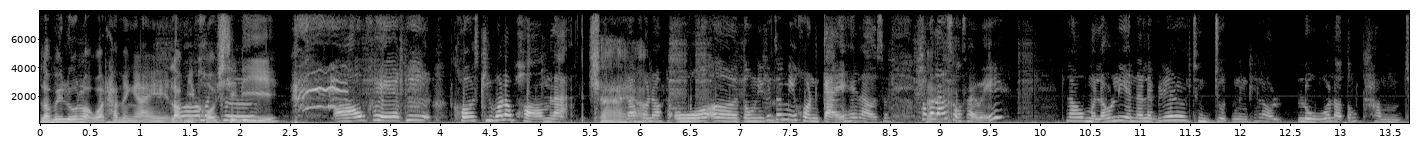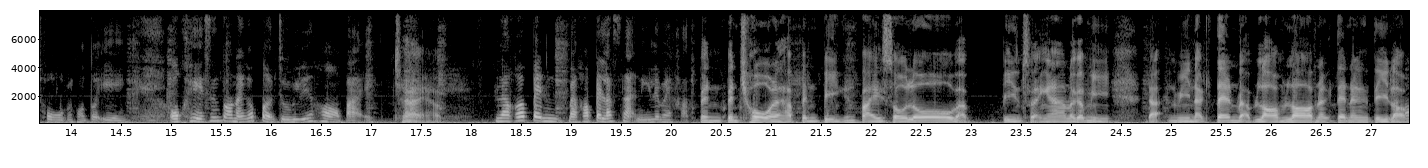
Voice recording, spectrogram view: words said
เราไม่รู้หรอกว่าทำยังไง เรามีเออมันโค้ชคือที่ดีอ๋อโอเคคือโค้ชคิดว่าเราพร้อมละใช่แล้วคครันบเอาโอ้เออตรงนี้ก็จะมีคนไกด์ให้เราใช่ไหมเพราะกำลังสงสัยว่าเอ๊ะ เราเหมือนเราเรียนอะไรไปเรื่อยๆถึงจุดหนึ่งที่เรารู้ว่าเราต้องทำโชว์เป็นของตัวเอง โอเค ซึ่งตอนนั้นก็เปิดจูวิลี่ฮอลไป ใช่ครับ แล้วก็เป็นแบบเขามเป็นลักษณะนี้เลยไหมคะเป็นเป็นโชว์เลยครับ เป็นปีนขึ้นไปโซโล่แบบปีนสวยงามแล้วก็มีดะมีนักเต้นแบบล้อมรอบนักเต้นนักดนตรีล้อม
